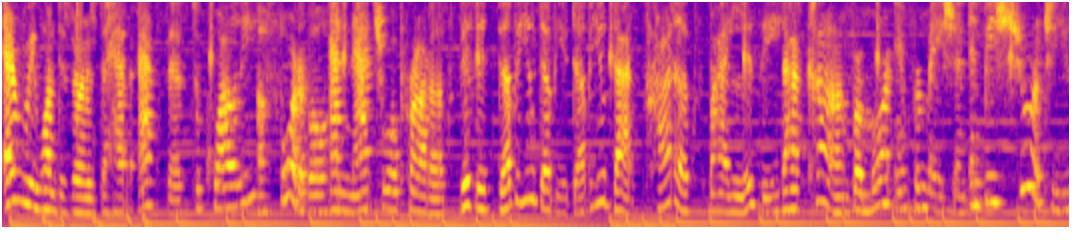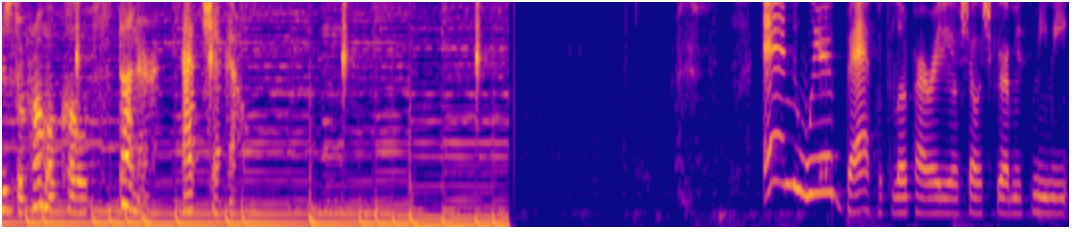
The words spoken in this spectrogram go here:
everyone deserves to have access to quality, affordable, and natural products. Visit www.productsbylizzie.com for more information and be sure to use the promo code STUNNER at checkout. And we're back with the Love Power Radio Show. It's your girl, Miss Mimi,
